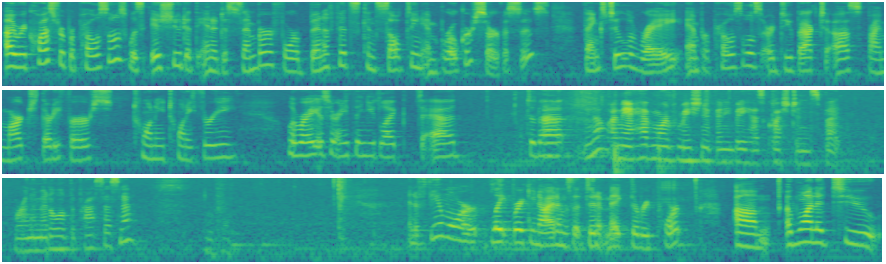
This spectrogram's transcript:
A request for proposals was issued at the end of December for benefits consulting and broker services, thanks to Lorray, and proposals are due back to us by March 31st, 2023. Lorray, is there anything you'd like to add to that? Uh, No, I mean, I have more information if anybody has questions, but we're in the middle of the process now. And a few more late-breaking items that didn't make the report. Um, I wanted to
